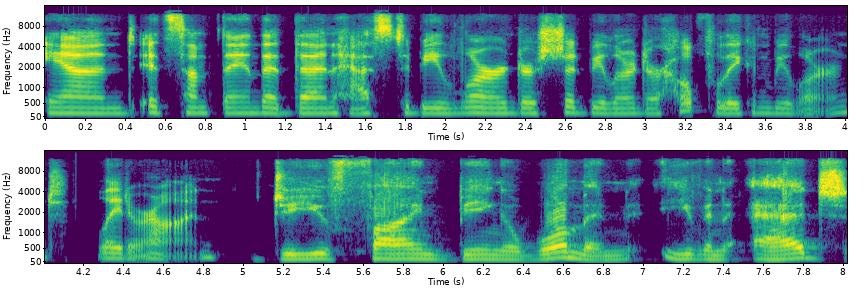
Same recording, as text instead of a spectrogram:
And it's something that then has to be learned or should be learned or hopefully can be learned later on. Do you find being a woman even adds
